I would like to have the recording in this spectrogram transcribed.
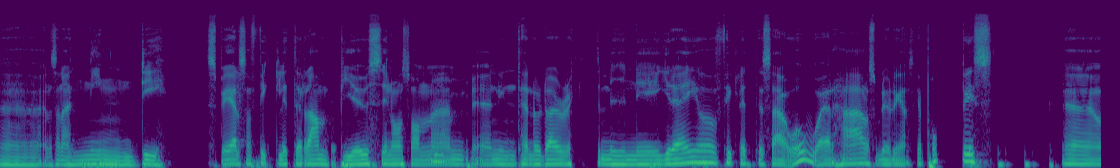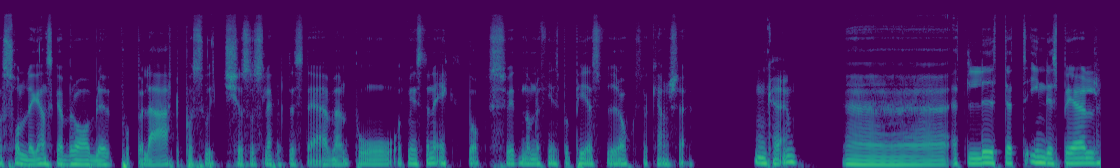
Eh, En sån här Nindy-spel som fick lite rampljus i någon sån Mm. Nintendo Direct Mini-grej och fick lite så här, oh vad är det här? Och så blev det ganska poppis. Eh, och sålde ganska bra, blev populärt på Switch och så släpptes det även på åtminstone Xbox. Vet inte om det finns på PS4 också kanske. Okej. Eh, ett litet indiespel,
